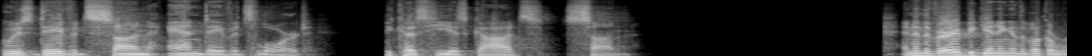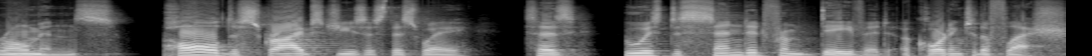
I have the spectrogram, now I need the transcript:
who is David's son and David's Lord because he is God's son. And in the very beginning of the book of Romans, Paul describes Jesus this way. He says, who is descended from David according to the flesh,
